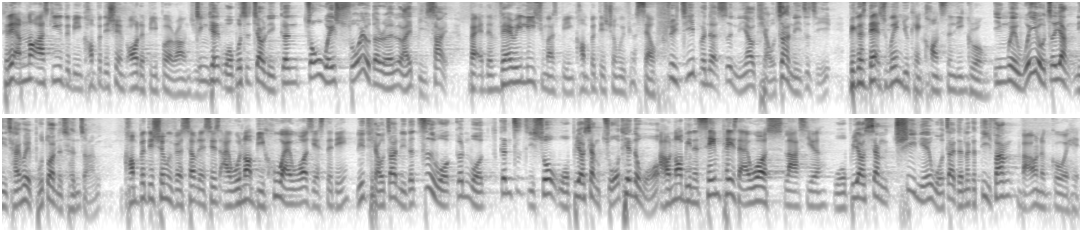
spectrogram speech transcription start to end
Today, I'm not asking you to be in competition with all the people around you. 今天我不是叫你跟周围所有的人来比赛， But at the very least, you must be in competition with yourself. 最基本的是你要挑战你自己， Because that's when you can constantly grow. 因为唯有这样，你才会不断的成长。 Competition with yourself that says, I will not be who I was yesterday. 你挑战你的自我，跟我跟自己说，我不要像昨天的我， I'll not be in the same place that I was last year, 我不要像去年我在的那个地方， but I want to go ahead.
